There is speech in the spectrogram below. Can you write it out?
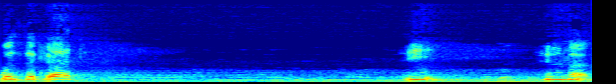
والزكاة في في المال.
